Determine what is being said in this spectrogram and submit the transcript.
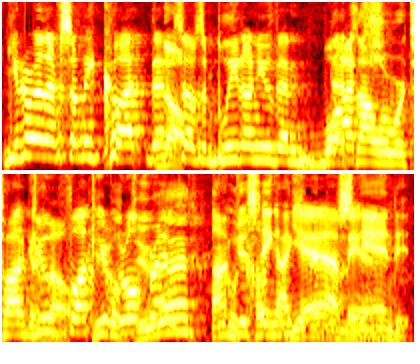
You'd rather have somebody cut themselves and bleed on you than watch. That's not what we're a talking dude about. Fuck People your do girlfriend. that? I'm People just saying I can Yeah, understand man. it.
